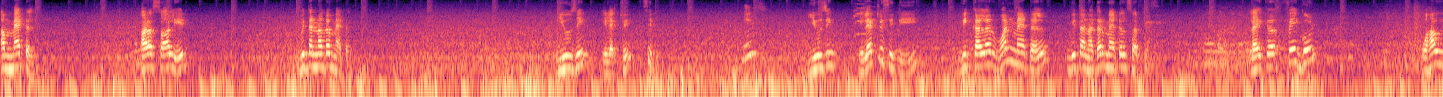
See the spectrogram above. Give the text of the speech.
a metal or a solid with another metal. Using electricity. Means? Using electricity we color one metal with another metal surface. Like uh, fake gold? Well, how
